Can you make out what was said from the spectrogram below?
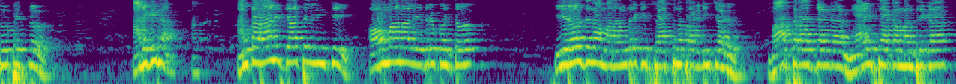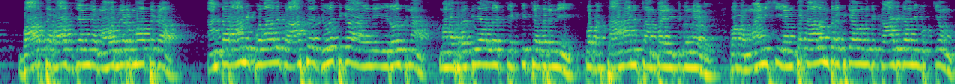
చూపిస్తూ అడిగిన అంతరాని జాతుల నుంచి అవమానాలు ఎదుర్కొంటూ ఈ రోజున మనందరికీ స్వేచ్ఛను ప్రకటించాడు. భారత రాజ్యాంగ న్యాయశాఖ మంత్రిగా భారత రాజ్యాంగ నవనిర్మాతగా అంటరాని కులాలకు ఆశ జ్యోతిగా ఆయన ఈ రోజున మన హృదయాల్లో చెక్కి చెదరని ఒక స్థానాన్ని సంపాదించుకున్నాడు. ఒక మనిషి ఎంతకాలం బ్రతికే ఉన్నది కాదు కాని ముఖ్యం.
